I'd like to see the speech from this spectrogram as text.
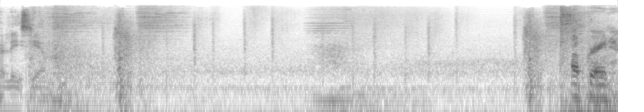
Elysium. Upgrade.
